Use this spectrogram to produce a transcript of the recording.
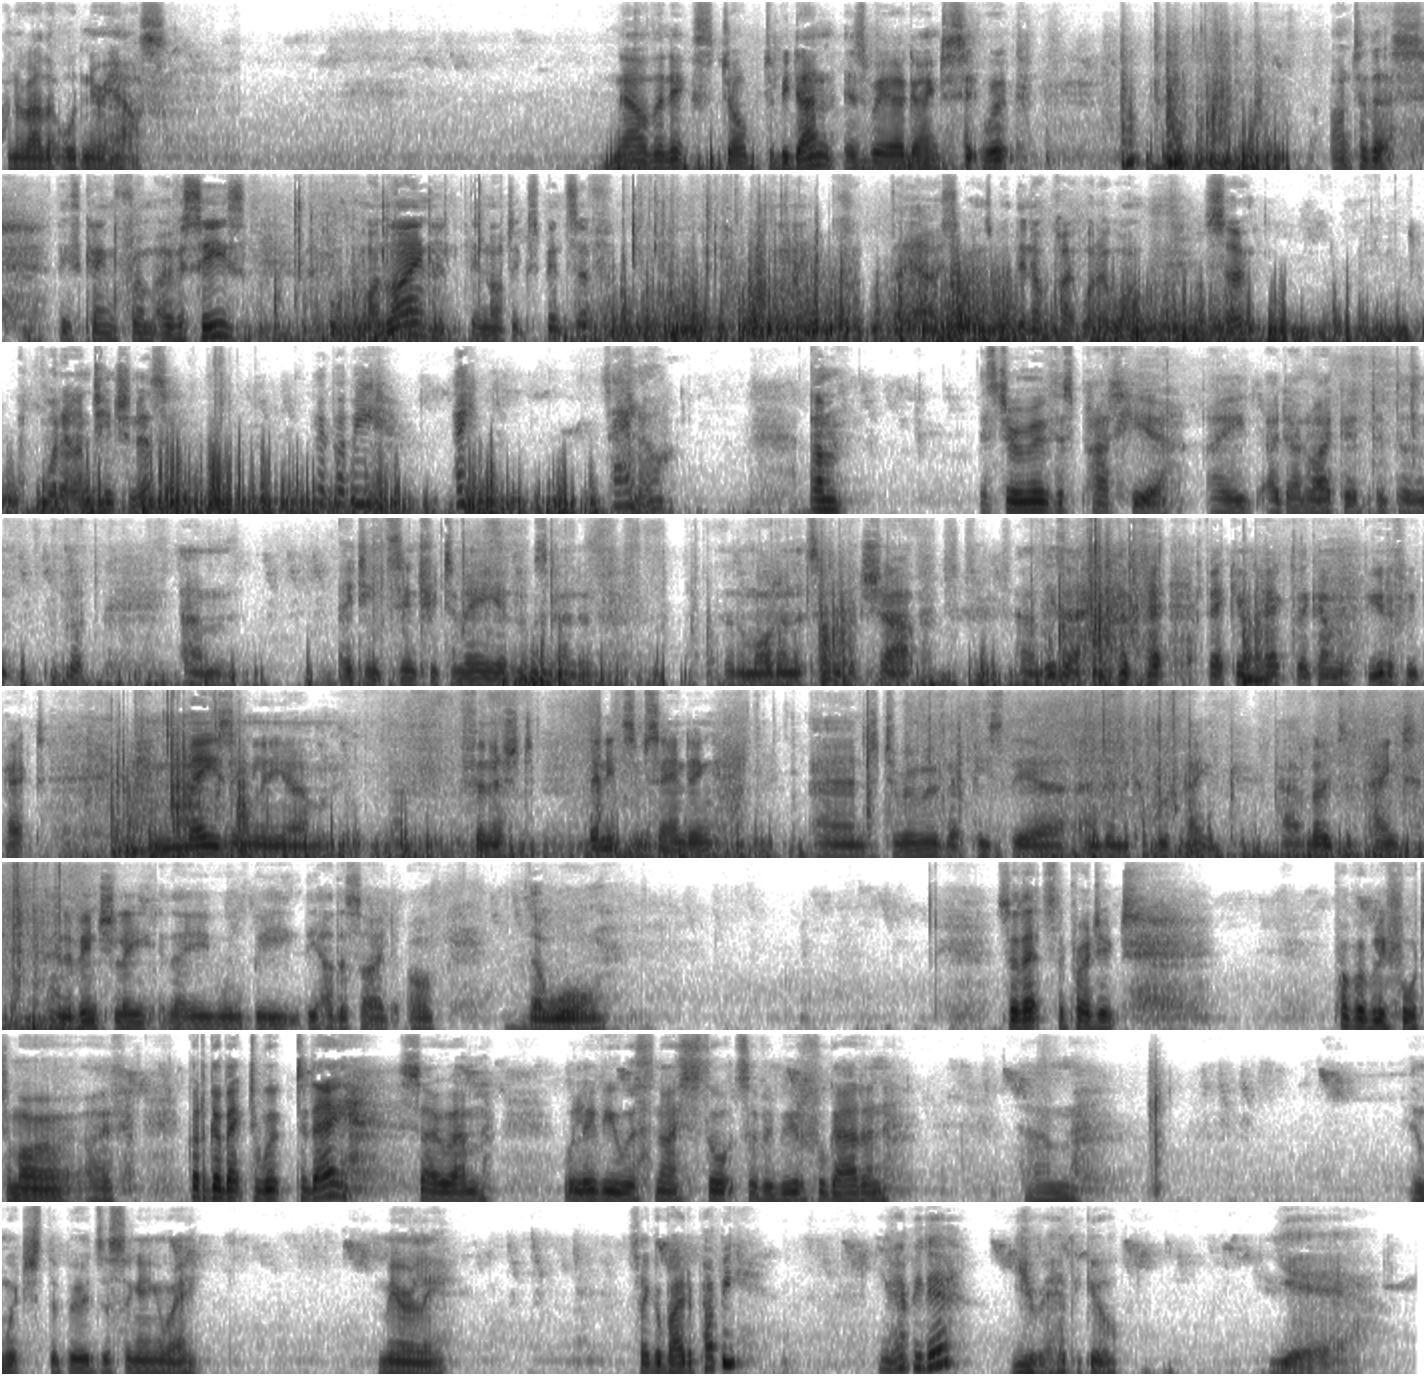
on a rather ordinary house. Now the next job to be done is we're going to set work onto this. These came from overseas. I bought them online. They're not expensive they are, I suppose, but they're not quite what I want. So, what our intention is, hey puppy, hey, say hello, um, is to remove this part here. I, I don't like it, it doesn't look um, 18th century to me, it looks kind of a little modern, it's a little bit sharp. Uh, these are vacuum packed, they come beautifully packed, amazingly um, finished. They need some sanding and to remove that piece there and then a couple of paint uh, loads of paint and eventually they will be the other side of the wall. So that's the project probably for tomorrow. I've got to go back to work today so um, we'll leave you with nice thoughts of a beautiful garden um, in which the birds are singing away merrily. Say goodbye to puppy. You happy there? You're a happy girl. Yeah.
